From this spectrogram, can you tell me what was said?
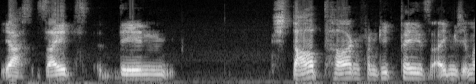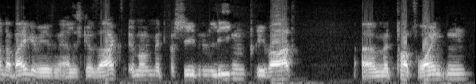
ja, seit den Starttagen von Kickpace eigentlich immer dabei gewesen, ehrlich gesagt. Immer mit verschiedenen Ligen, privat, äh, mit ein paar Freunden.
